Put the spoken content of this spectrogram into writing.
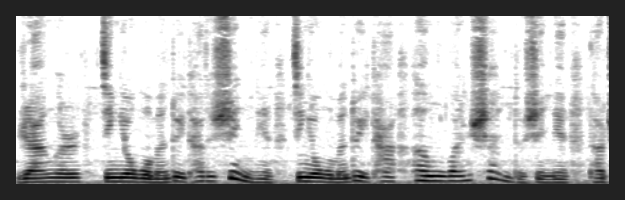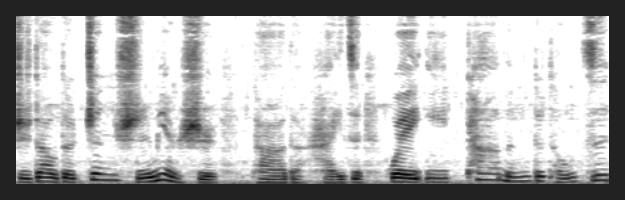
然而，经由我们对他的训练，经由我们对他很完善的训练，他知道的真实面是，他的孩子会以他们的投资，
